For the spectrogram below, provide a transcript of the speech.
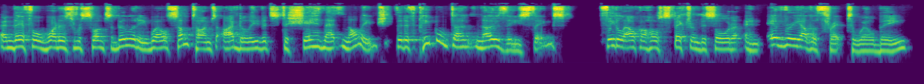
And therefore, what is responsibility? Well, sometimes I believe it's to share that knowledge that if people don't know these things, fetal alcohol spectrum disorder and every other threat to well-being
